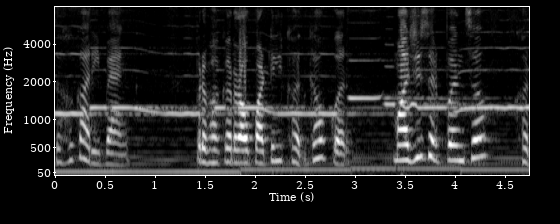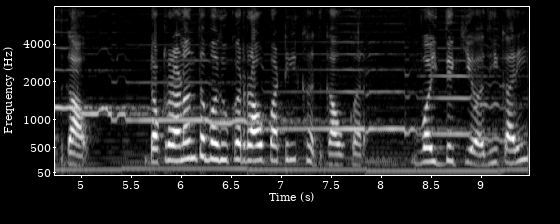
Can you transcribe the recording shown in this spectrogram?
सहकारी बँक प्रभाकरराव पाटील खदगावकर माजी सरपंच खतगाव डॉक्टर अनंत मधुकरराव पाटील खदगावकर. वैद्यकीय अधिकारी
